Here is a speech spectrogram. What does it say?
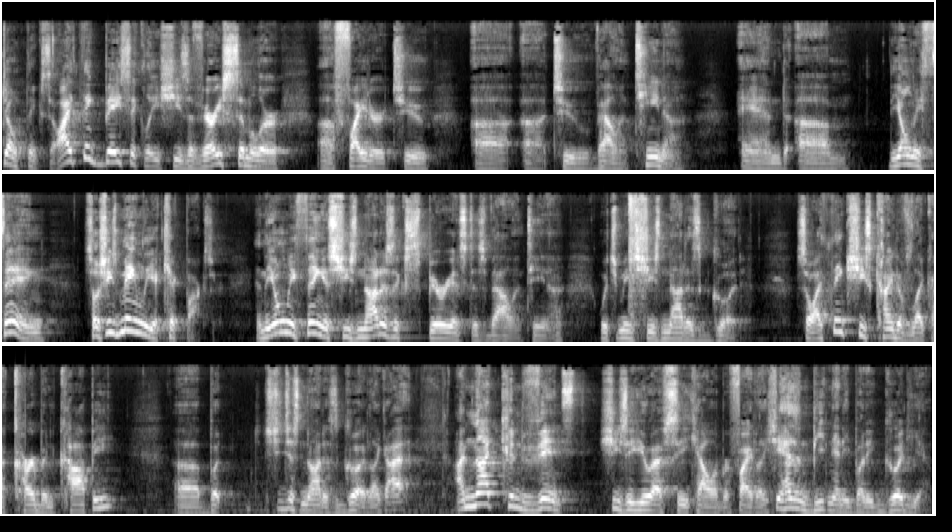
don't think so. I think basically she's a very similar uh, fighter to uh, uh, to Valentina, and um, the only thing, so she's mainly a kickboxer. And the only thing is she's not as experienced as Valentina, which means she's not as good. So I think she's kind of like a carbon copy, uh, but she's just not as good. Like I, I'm not convinced she's a UFC caliber fighter. Like she hasn't beaten anybody good yet.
